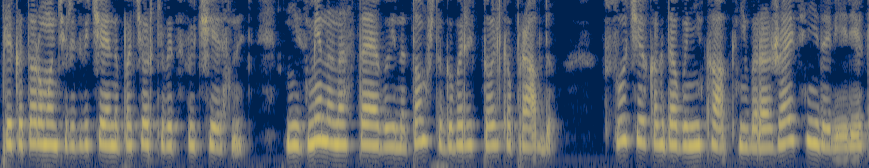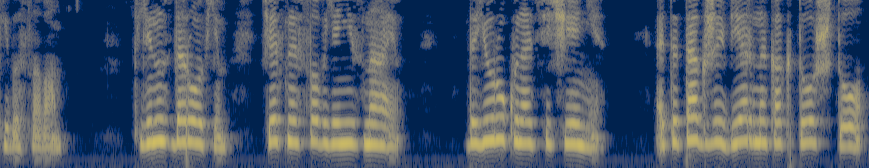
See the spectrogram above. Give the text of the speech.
при котором он чрезвычайно подчеркивает свою честность, неизменно настаивая на том, что говорит только правду, в случаях, когда вы никак не выражаете недоверие к его словам. Клянусь здоровьем, честное слово я не знаю, Даю руку на отсечение. Это так же верно, как то, что...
